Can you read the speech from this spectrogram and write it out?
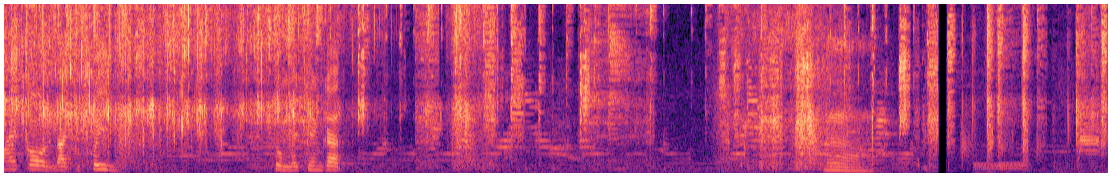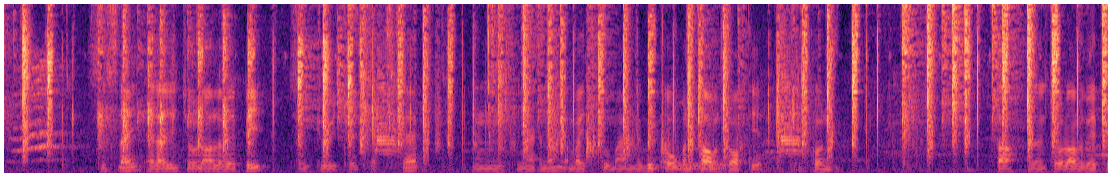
ម៉ៃកូនដាច់ទី2ទុំមិនជាងកាត់អឺសួស្តីឥឡូវយើងចូលដល់ level 2សូមជួយចុច subscribe និងសញ្ញាកណ្ដឹងដើម្បីទទួលបានវីដេអូបន្តបន្ទាប់ទៀតអរគុណតោះយើងចូលដល់ level 2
